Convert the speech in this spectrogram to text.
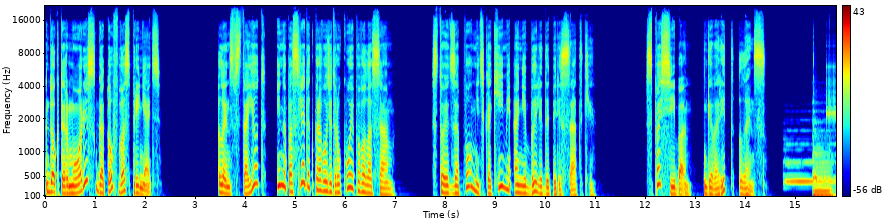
«Доктор Моррис готов вас принять». Лэнс встает и напоследок проводит рукой по волосам. Стоит запомнить, какими они были до пересадки. «Спасибо», — говорит Лэнс. Thank you.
